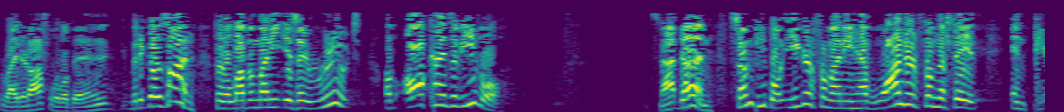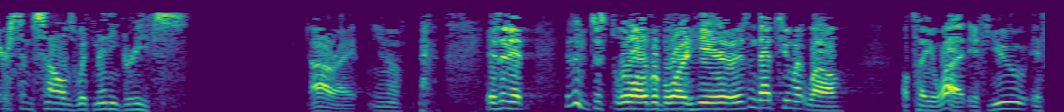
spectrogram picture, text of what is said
write it off a little bit. It, but it goes on. For the love of money is a root of all kinds of evil. It's not done. Some people eager for money have wandered from the faith and pierced themselves with many griefs. All right, you know, isn't it? Isn't it just a little overboard here? Isn't that too much? Well, I'll tell you what. If you, if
